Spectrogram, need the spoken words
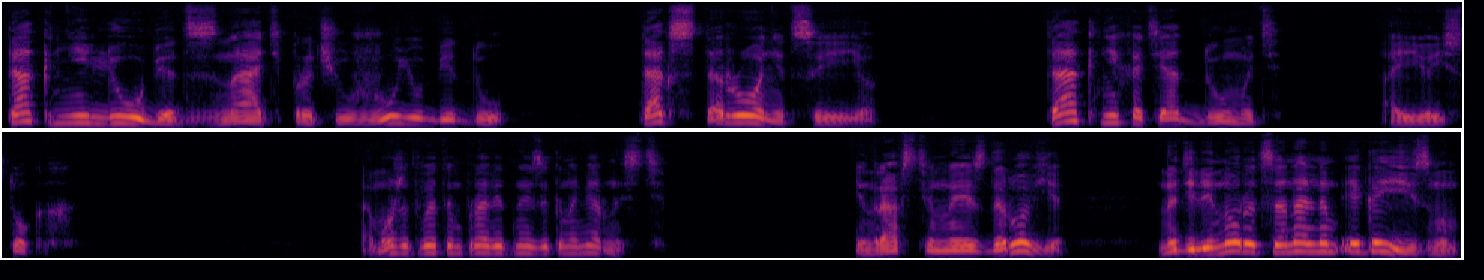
так не любят знать про чужую беду, так сторонятся ее, так не хотят думать о ее истоках. А может, в этом праведная закономерность? И нравственное здоровье — наделено рациональным эгоизмом,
